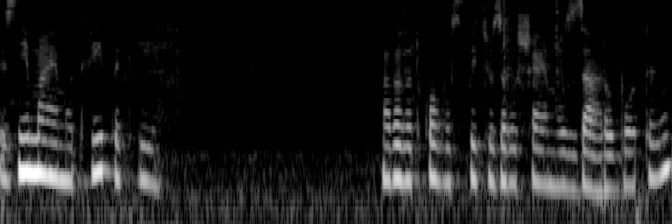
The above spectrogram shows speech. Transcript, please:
знімаємо дві петлі, на додаткову спицю залишаємо за роботою,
